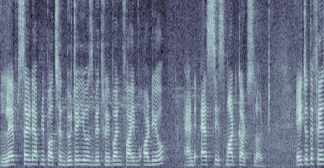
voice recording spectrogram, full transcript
left সাইডে আপনি পাচ্ছেন দুইটা USB three point five audio and SC smart card slot এইটাতে ফেস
